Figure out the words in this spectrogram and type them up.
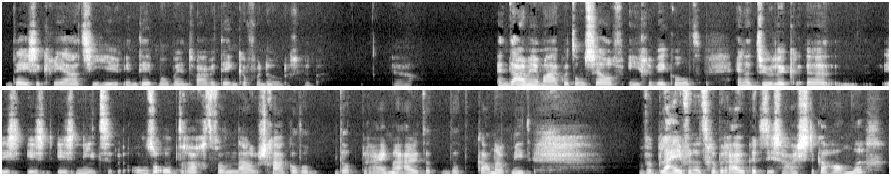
deze creatie hier in dit moment waar we denken voor nodig hebben. Ja. En daarmee maken we het onszelf ingewikkeld. En natuurlijk uh, is, is, is niet onze opdracht van, nou schakel dat, dat brein maar uit, dat, dat kan ook niet. We blijven het gebruiken, het is hartstikke handig.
